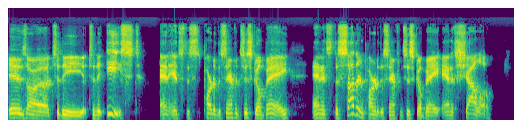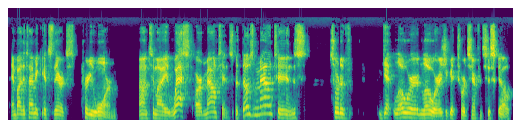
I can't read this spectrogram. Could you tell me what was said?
is uh, to the to the east, and it's this part of the San Francisco Bay, and it's the southern part of the San Francisco Bay, and it's shallow. And by the time it gets there, it's pretty warm. On to my west are mountains, but those mountains sort of get lower and lower as you get towards San Francisco,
